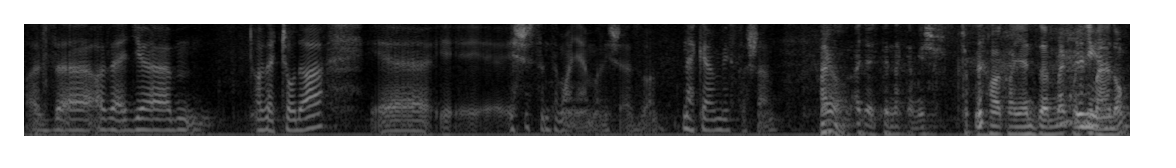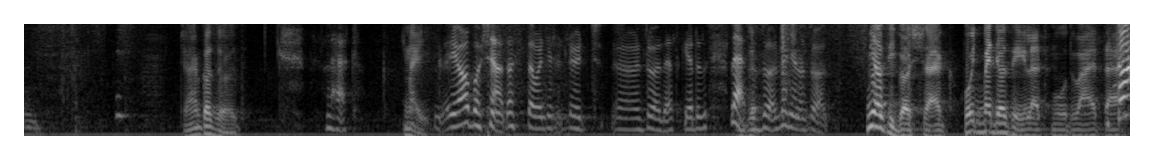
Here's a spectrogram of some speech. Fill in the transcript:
az, uh, az egy, um, az egy csoda, és szerintem anyámmal is ez van. Nekem biztosan. Hát egyébként nekem is, csak úgy halkan jegyzem meg, hogy imádom. Sárga zöld? Lehet. Melyik? Ja, bocsánat, azt hittem, hogy, hogy zöldet kérdez. Lehet a zöld, legyen a zöld. Mi az igazság? Hogy megy az életmódváltás?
